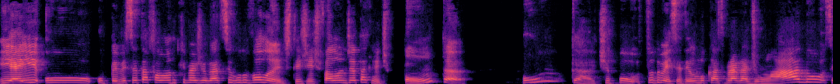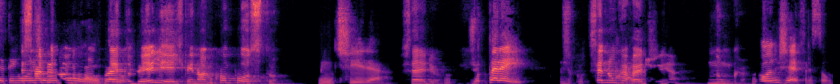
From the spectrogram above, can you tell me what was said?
E aí o, o PVC tá falando que vai jogar de segundo volante. Tem gente falando de atacante. Ponta? Ponta? Tipo, tudo bem, você tem o Lucas Braga de um lado, você tem o Você sabe o nome completo dele? Ele tem nome composto. Mentira. Sério? Peraí, você nunca Ai. vai adivinhar. Nunca. Luan Jefferson.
